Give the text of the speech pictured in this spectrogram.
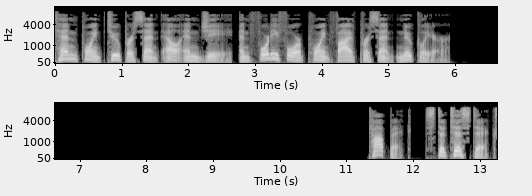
10.2% LNG, and 44.5% nuclear. Statistics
